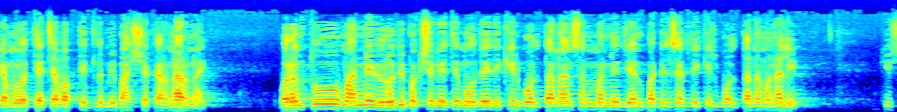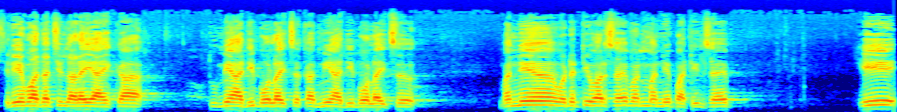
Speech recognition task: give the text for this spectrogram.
त्यामुळं त्याच्या बाबतीतलं मी भाष्य करणार नाही. परंतु मान्य विरोधी पक्ष नेते महोदय देखील बोलताना सन्मान्य जयंत पाटील साहेब देखील बोलताना म्हणाले की श्रेयवादाची लढाई आहे का? तुम्ही आधी बोलायचं का? मी आधी बोलायचं. मान्य वडट्टीवार साहेब आणि मान्य पाटील साहेब हे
